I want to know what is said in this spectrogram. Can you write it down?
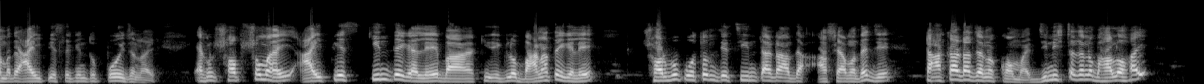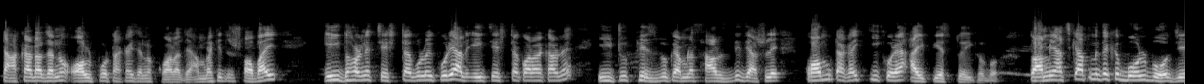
আমাদের আইপিএস এর কিন্তু প্রয়োজন হয়। এখন সব সময় আইপিএস কিনতে গেলে বা এগুলো বানাতে গেলে সর্বপ্রথম যে চিন্তাটা আসে আমাদের যে টাকাটা যেন কম হয়। জিনিসটা যেন ভালো হয়, টাকাটা যেন অল্প টাকায় যেন করা যায়। আমরা কিন্তু সবাই এই ধরনের চেষ্টাগুলোই করি আর এই চেষ্টা করার কারণে ইউটিউব ফেসবুকে আমরা সার্চ দিই যে আসলে কম টাকায় কি করে আইপিএস তৈরি করব। তো আমি আজকে আপনাদেরকে বলব যে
